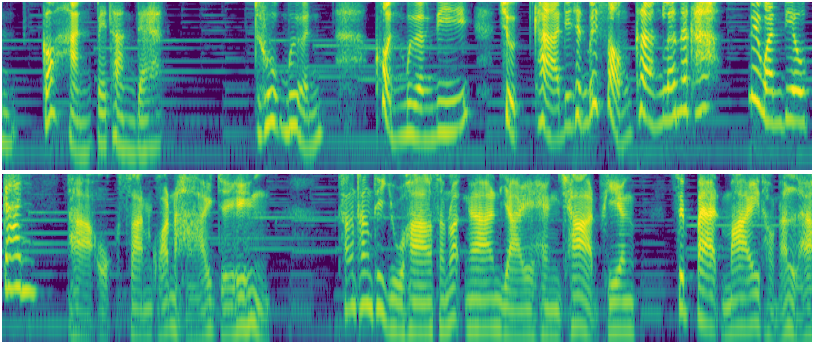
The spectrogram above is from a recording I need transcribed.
นก็หันไปทาง Dad ดูเหมือน คนเมืองนี้ฉุดขาดิฉันไปสองครั้งแล้วนะคะ ในวันเดียวกันน่าอกสั่นขวัญหายจริง ทั้งๆทที่อยู่ห่างสำนักงานใหญ่แห่งชาติเพียง 18 ไมล์เท่านั้นแหละ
